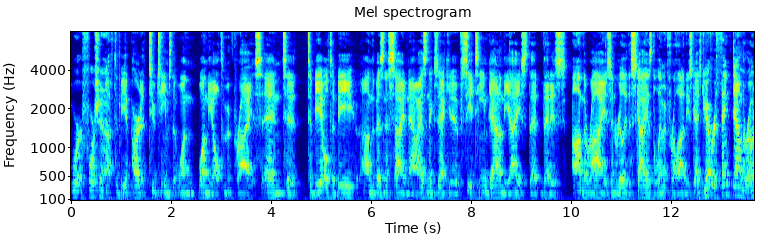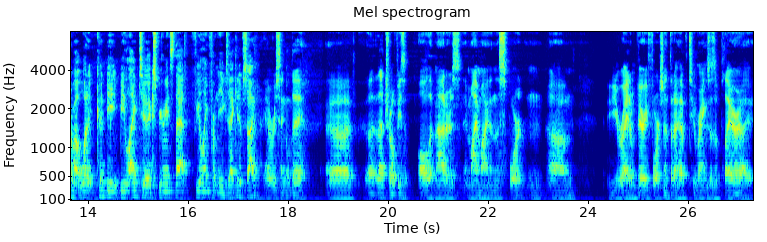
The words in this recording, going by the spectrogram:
were fortunate enough to be a part of two teams that won won the ultimate prize, and to to be able to be on the business side now as an executive, see a team down on the ice that that is on the rise, and really the sky is the limit for a lot of these guys. Do you ever think down the road about what it could be be like to experience that feeling from the executive side? Every single day. Uh, uh, that trophy's all that matters in my mind in this sport. And um, you're right. I'm very fortunate that I have two rings as a player. I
